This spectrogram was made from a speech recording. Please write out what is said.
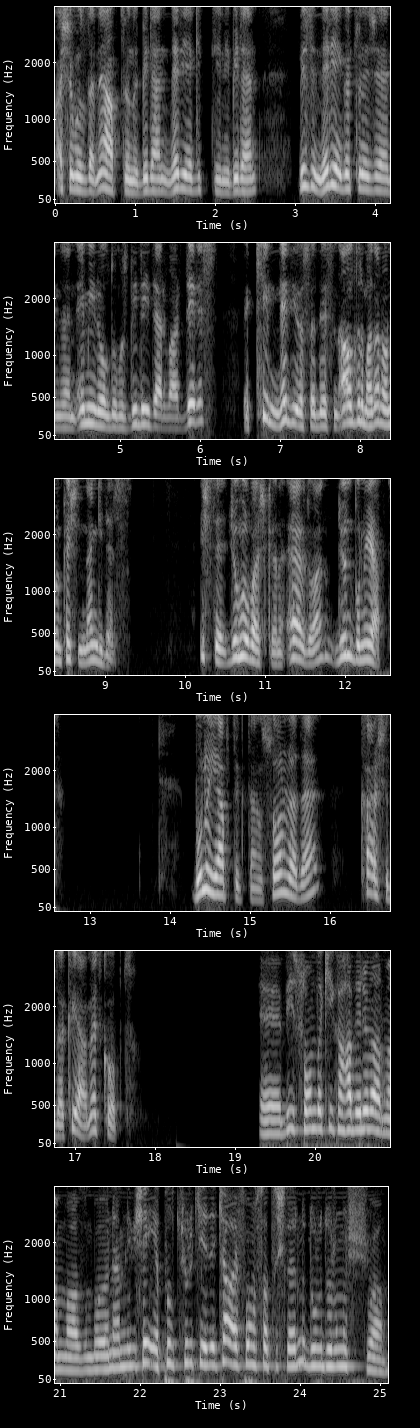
Başımızda ne yaptığını bilen, nereye gittiğini bilen, bizi nereye götüreceğinden emin olduğumuz bir lider var deriz ve kim ne diyorsa desin aldırmadan onun peşinden gideriz. İşte Cumhurbaşkanı Erdoğan dün bunu yaptı. Bunu yaptıktan sonra da karşıda kıyamet koptu. Ee, bir son dakika haberi vermem lazım. Bu önemli bir şey. Apple Türkiye'deki iPhone satışlarını durdurmuş şu an.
